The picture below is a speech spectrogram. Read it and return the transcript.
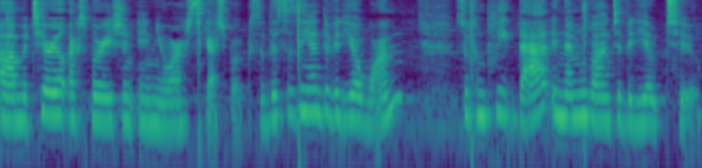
uh, material exploration in your sketchbook. So this is the end of video one. So complete that and then move on to video two.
